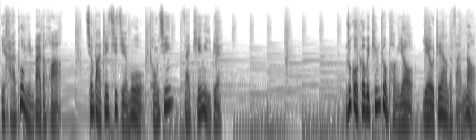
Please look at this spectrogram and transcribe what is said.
你还不明白的话，请把这期节目重新再听一遍。如果各位听众朋友也有这样的烦恼，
